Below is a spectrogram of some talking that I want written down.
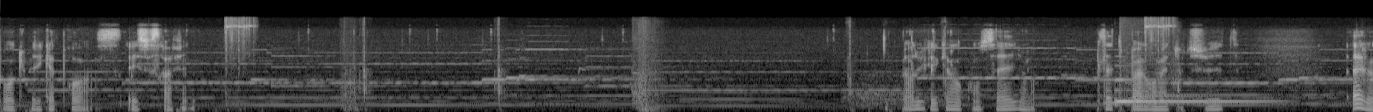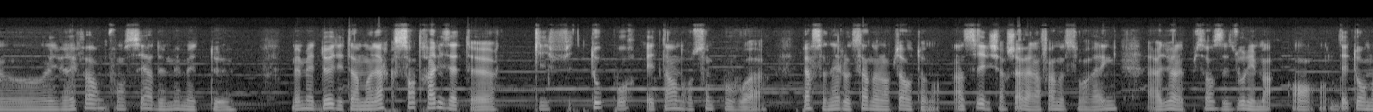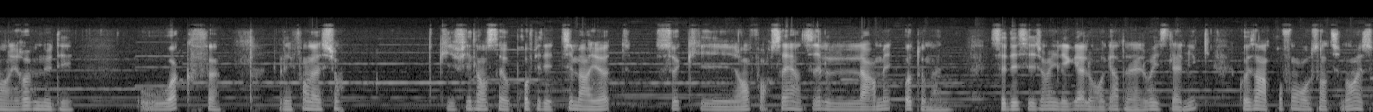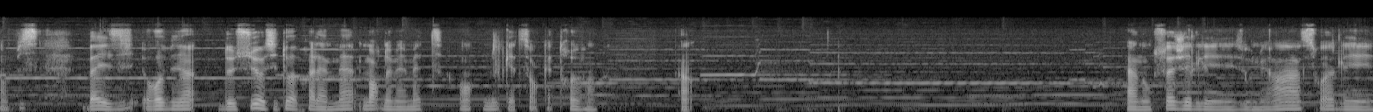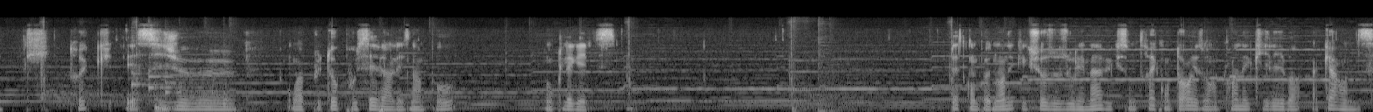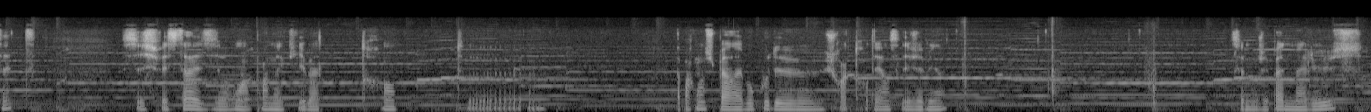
Pour occuper les 4 provinces. Et ce sera fini. perdu quelqu'un au conseil, on va peut-être pas le remettre tout de suite. Hello, les réformes foncières de Mehmet 2. Mehmed II était un monarque centralisateur qui fit tout pour éteindre son pouvoir personnel au sein de l'Empire ottoman. Ainsi, il chercha vers la fin de son règne à réduire la puissance des oulémas en détournant les revenus des waqf, les fondations qui finançaient au profit des timariotes, ce qui renforçait ainsi l'armée ottomane. Ces décisions illégales au regard de la loi islamique un profond ressentiment et son fils Baezi revient dessus aussitôt après la mort de Mehmet en 1481. Ah donc soit j'ai les Ouméras, soit les trucs, et si je veux, on va plutôt pousser vers les impôts, donc légalisme. Peut-être qu'on peut demander quelque chose aux Zulema, vu qu'ils sont très contents, ils ont un point d'équilibre à 47. Si je fais ça, ils auront un point d'équilibre à 30... Euh. Ah, par contre, je perdrais beaucoup de... Je crois que 31, c'est déjà bien. C'est bon, j'ai pas de malus.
